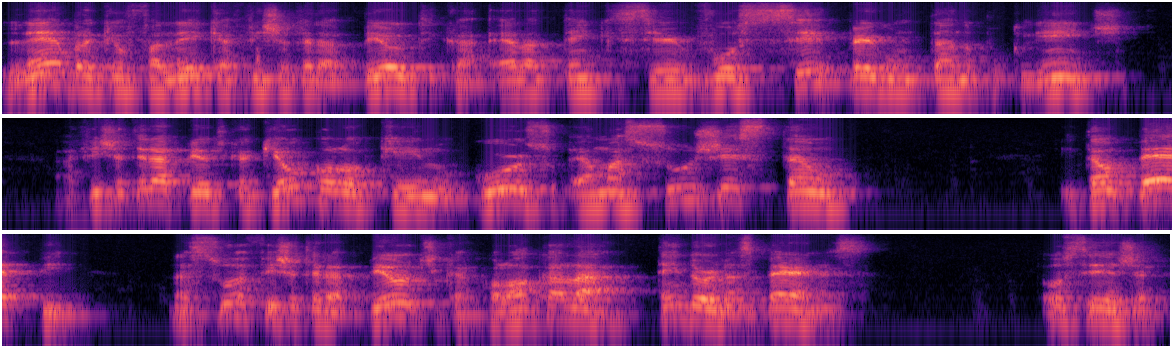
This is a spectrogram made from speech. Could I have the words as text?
Lembra que eu falei que a ficha terapêutica ela tem que ser você perguntando para o cliente? A ficha terapêutica que eu coloquei no curso é uma sugestão. Então, Pepe, na sua ficha terapêutica, coloca lá, tem dor nas pernas? Ou seja,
